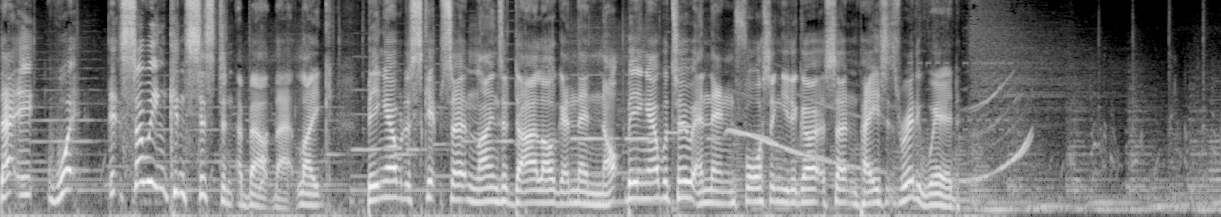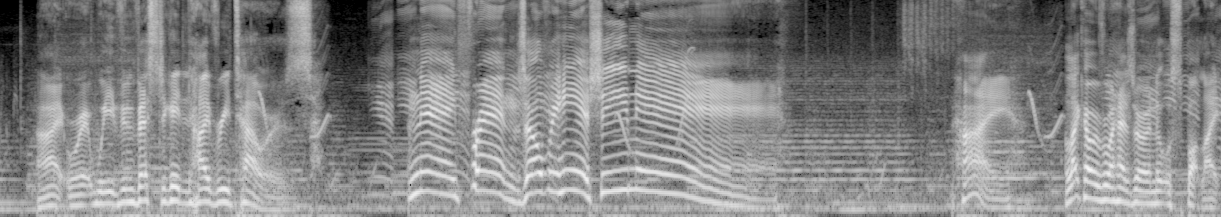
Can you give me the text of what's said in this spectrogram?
That it what it's so inconsistent about that. Like being able to skip certain lines of dialogue and then not being able to, and then forcing you to go at a certain pace. It's really weird. Alright, we've investigated Hivory Towers. Nay, friends, over here, Sheepney! Hi. I like how everyone has their own little spotlight.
